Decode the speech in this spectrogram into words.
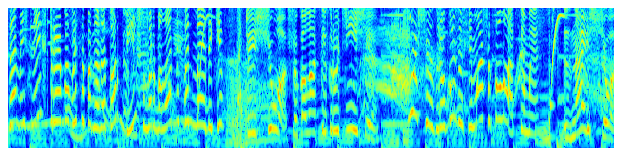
Замість них треба висипати на торт більше мармеладних ведмедиків. Ти що, шоколадки крутіші? Ось що зроби з усіма шоколадками. Знаєш що?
